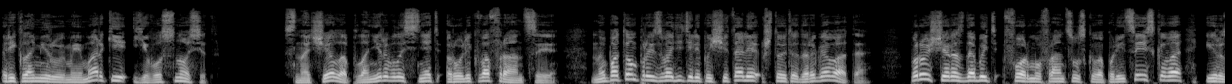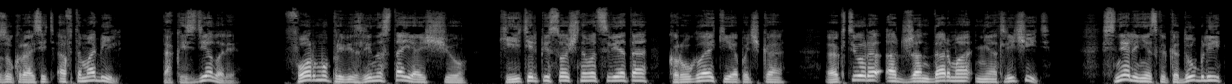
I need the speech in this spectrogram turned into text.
рекламируемой марки его сносит. Сначала планировалось снять ролик во Франции, но потом производители посчитали, что это дороговато. Проще раздобыть форму французского полицейского и разукрасить автомобиль. Так и сделали. Форму привезли настоящую. Китель песочного цвета, круглая кепочка. Актера от жандарма не отличить. Сняли несколько дублей,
